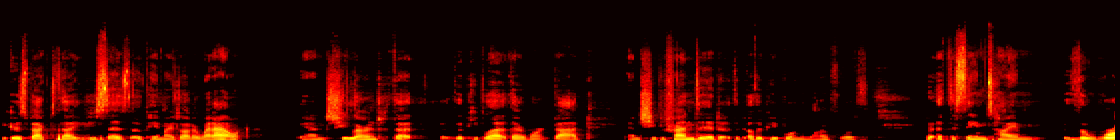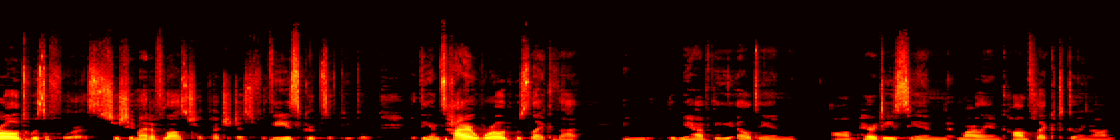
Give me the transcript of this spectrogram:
he goes back to that. He says, okay, my daughter went out and she learned that the people out there weren't bad and she befriended the other people in the 104th. But at the same time, the world was a forest. So she might have lost her prejudice for these groups of people, but the entire world was like that. And we have the Eldian, um, Paradisian, Marleyan conflict going on,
